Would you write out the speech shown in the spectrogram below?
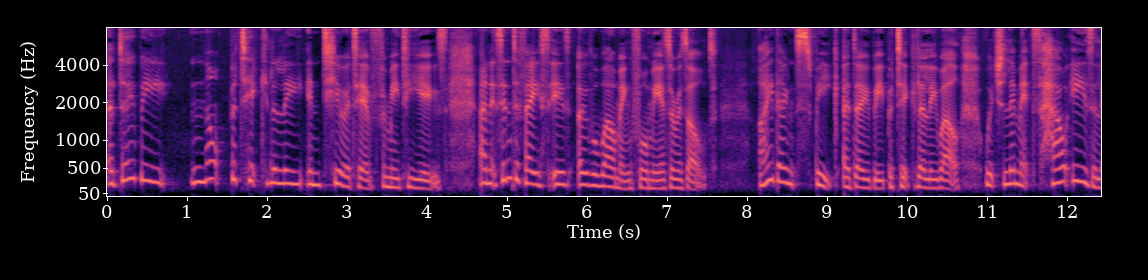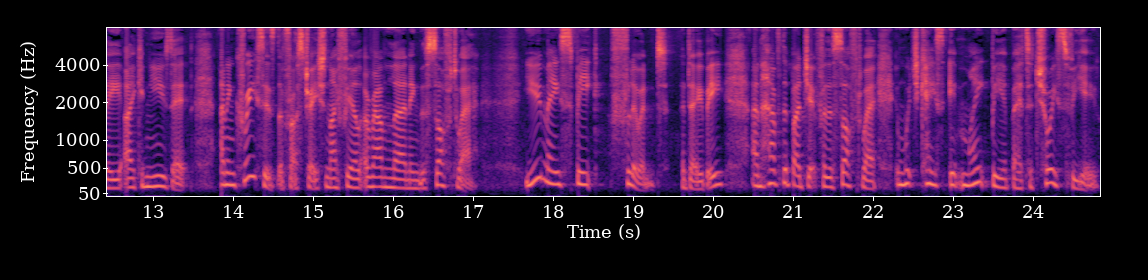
Adobe not particularly intuitive for me to use, and its interface is overwhelming for me as a result. I don't speak Adobe particularly well, which limits how easily I can use it and increases the frustration I feel around learning the software. You may speak fluent Adobe and have the budget for the software, in which case it might be a better choice for you.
